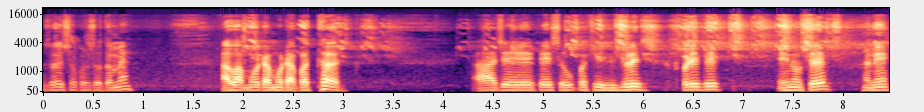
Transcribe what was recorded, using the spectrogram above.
જોઈ શકો છો તમે. આવા મોટા મોટા પથ્થર. આ જે કહે છે ઉપરથી વીજળી પડી હતી, એનું છે. અને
